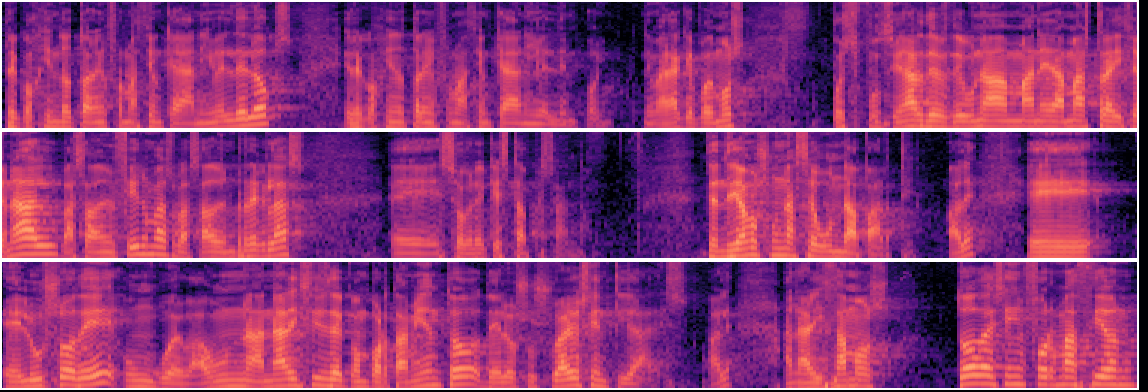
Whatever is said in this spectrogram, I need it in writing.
recogiendo toda la información que hay a nivel de logs y recogiendo toda la información que hay a nivel de endpoint. De manera que podemos pues, funcionar desde una manera más tradicional, basado en firmas, basado en reglas, eh, sobre qué está pasando. Tendríamos una segunda parte, ¿vale? Eh, el uso de un web, un análisis de comportamiento de los usuarios y entidades. ¿vale? Analizamos toda esa información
